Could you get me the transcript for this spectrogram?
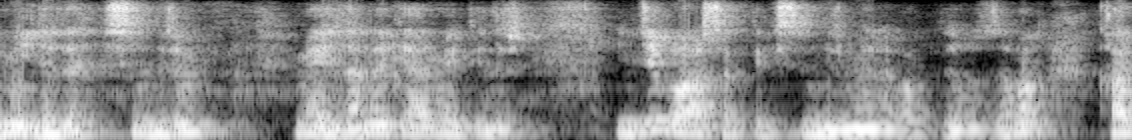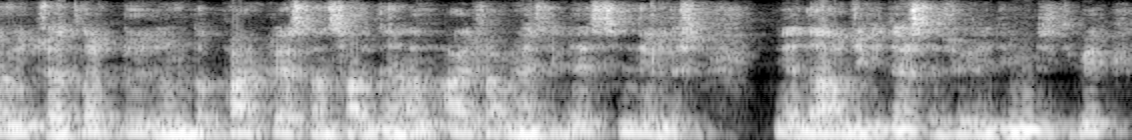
midede sindirim meydana gelmektedir. İnce bağırsaktaki sindirimlerine baktığımız zaman karbonhidratlar duyduğunda pankreastan salgılanan alfa amilaz ile sindirilir. Yine daha önceki derste söylediğimiz gibi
